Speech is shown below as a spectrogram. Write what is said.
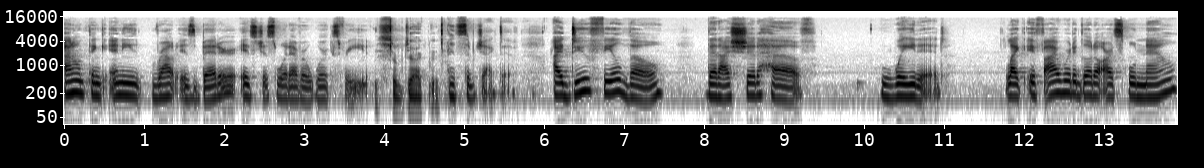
I don't think any route is better. It's just whatever works for you. It's subjective. It's subjective. I do feel though that I should have waited. Like if I were to go to art school now,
